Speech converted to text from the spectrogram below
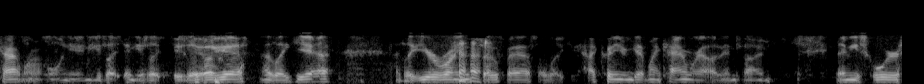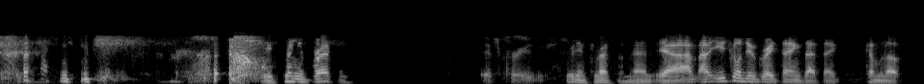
camera on you. And he's like. And he's like. He's like, oh yeah. I was like, yeah. I was like, you're running so fast. I was like, I couldn't even get my camera out in time. Then he scored. He's pretty impressive. it's crazy. Pretty impressive, man. Yeah, I'm, I, he's going to do great things. I think coming up.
